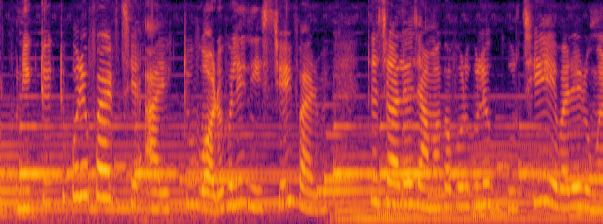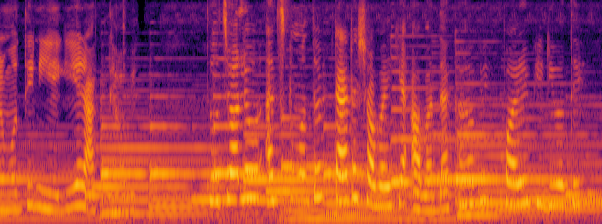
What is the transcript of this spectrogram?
এখন একটু একটু করে পারছে আর একটু বড় হলে নিশ্চয়ই পারবে তো চলো জামা কাপড়গুলো গুছিয়ে এবারে রুমের মধ্যে নিয়ে গিয়ে রাখতে হবে। তো চলো আজকের মতো, টাটা সবাইকে, আবার দেখা হবে পরের ভিডিওতে।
